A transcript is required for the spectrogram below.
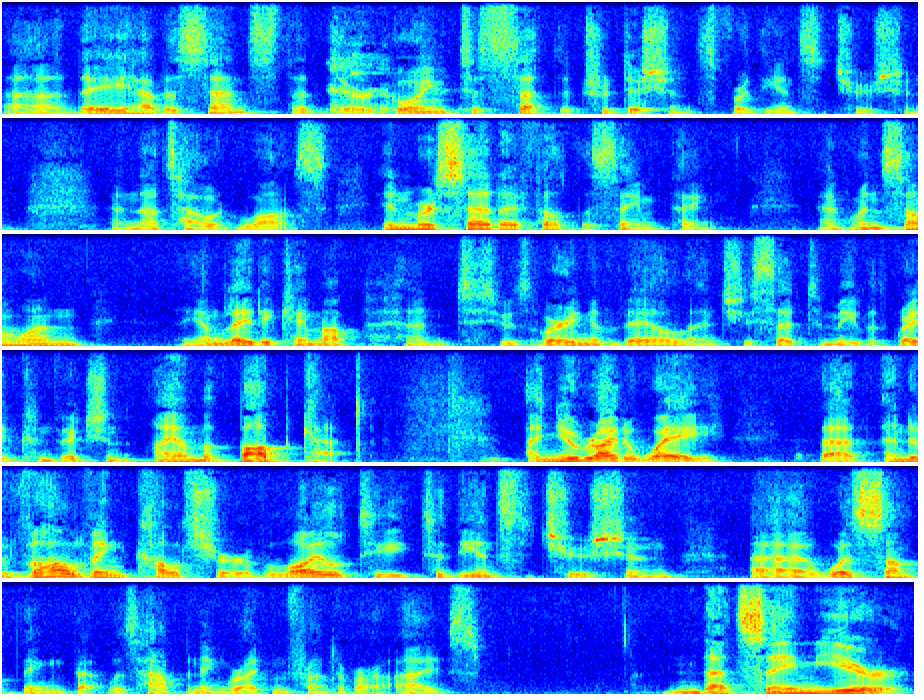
Uh, they have a sense that they're going to set the traditions for the institution. And that's how it was. In Merced, I felt the same thing. And when someone a young lady came up and she was wearing a veil and she said to me with great conviction, I am a bobcat. I knew right away that an evolving culture of loyalty to the institution uh, was something that was happening right in front of our eyes. In that same year,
